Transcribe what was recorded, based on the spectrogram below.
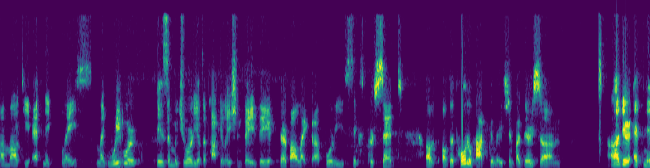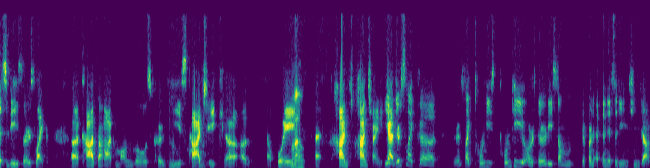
a multi-ethnic place. Like Uyghur is a majority of the population. They they they're about like uh, 46 percent of of the total population. But there's um, other ethnicities. There's like uh, Kazakh, Mongols, Kyrgyz, Tajik, uh, uh, Hui, wow. Han Han Chinese. Yeah, there's like uh, there's like 20, 20 or 30 some different ethnicity in Xinjiang.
